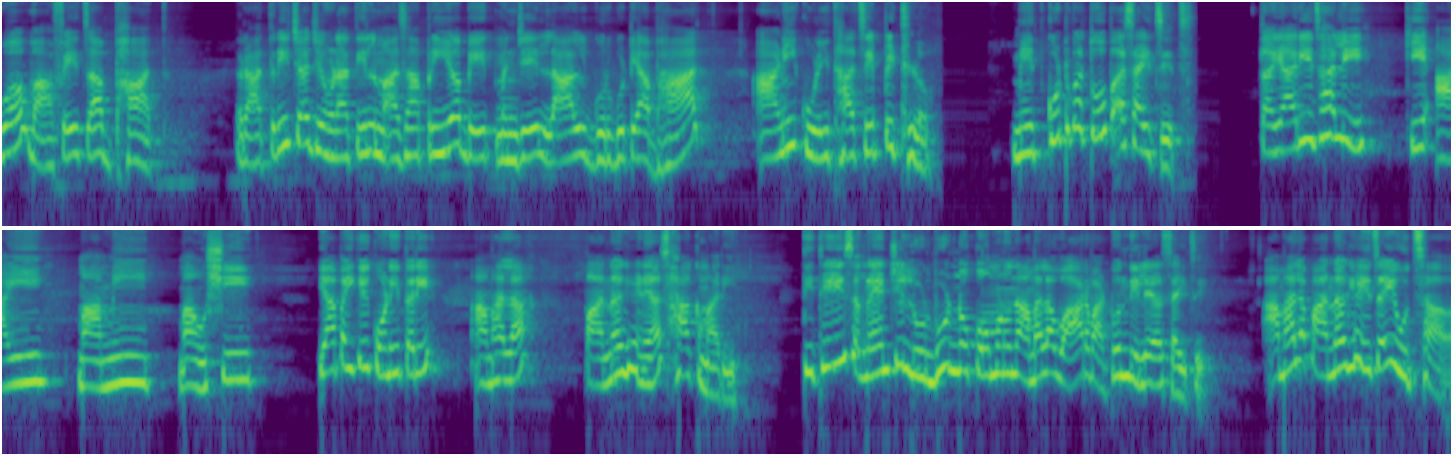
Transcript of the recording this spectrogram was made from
व वाफेचा भात. रात्रीच्या जेवणातील माझा प्रिय बेत म्हणजे लाल गुरगुट्या भात आणि कुळिथाचे पिठलं. मेतकूट व तूप असायचेच. तयारी झाली की आई मामी मावशी यापैकी कोणीतरी आम्हाला पानं घेण्यास हाक मारी. तिथेही सगळ्यांची लुडबुड नको म्हणून आम्हाला वार वाटून दिले असायचे. आम्हाला पानं घ्यायचाही उत्साह.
